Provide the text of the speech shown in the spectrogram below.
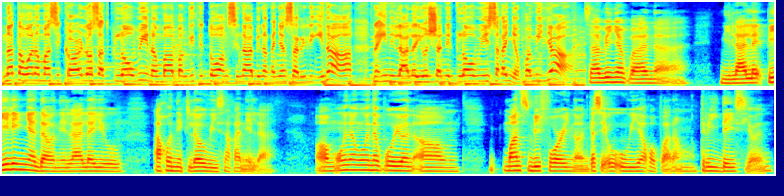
Natawa naman si Carlos at Chloe nang mabanggit ito ang sinabi ng kanyang sariling ina na inilalayo siya ni Chloe sa kanyang pamilya. Sabi niya pa na nilalay, feeling niya daw nilalayo ako ni Chloe sa kanila. Um, unang-una po yun, um, months before nun, kasi uuwi ako parang three days yon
